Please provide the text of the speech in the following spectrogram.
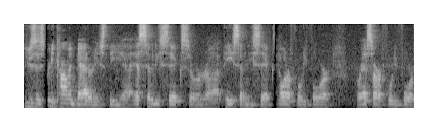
Uses pretty common batteries, the uh, S76 or uh, A76, LR44 or SR44 for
